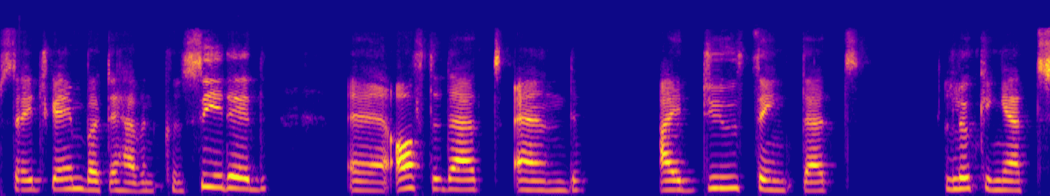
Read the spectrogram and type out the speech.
stage game, but they haven't conceded uh, after that. And I do think that looking at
